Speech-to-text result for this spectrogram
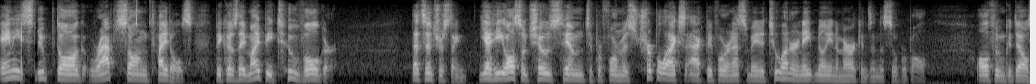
any Snoop Dogg rap song titles because they might be too vulgar. That's interesting. Yet he also chose him to perform his Triple X act before an estimated 208 million Americans in the Super Bowl, all of whom Goodell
